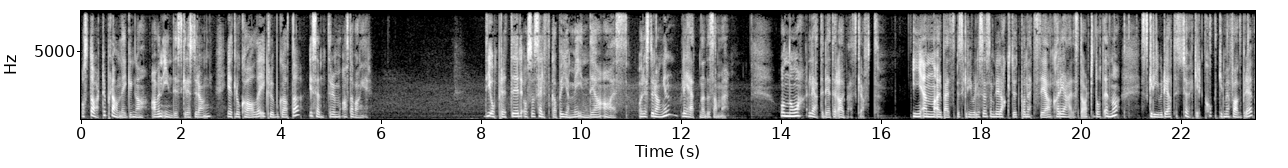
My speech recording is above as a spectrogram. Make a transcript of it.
og starte planlegginga av en indisk restaurant i et lokale i Klubbgata i sentrum av Stavanger. De oppretter også selskapet Yummy India AS, og restauranten blir hetende det samme. Og nå leter de etter arbeidskraft. I en arbeidsbeskrivelse som blir lagt ut på nettsida karrierestart.no, skriver de at de søker kokker med fagbrev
